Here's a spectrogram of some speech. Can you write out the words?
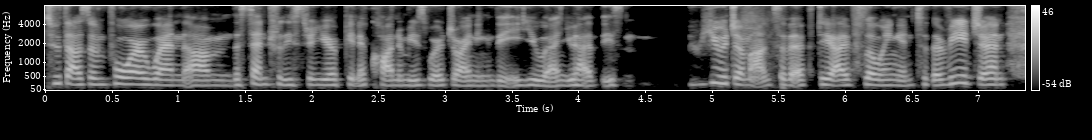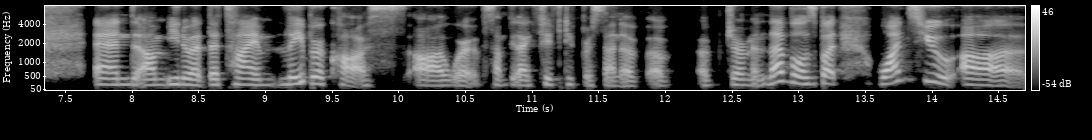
2004 when um, the Central Eastern European economies were joining the EU and you had these huge amounts of FDI flowing into the region. And, um, you know, at the time, labor costs uh, were something like 50% of, of, of, German levels. But once you uh,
